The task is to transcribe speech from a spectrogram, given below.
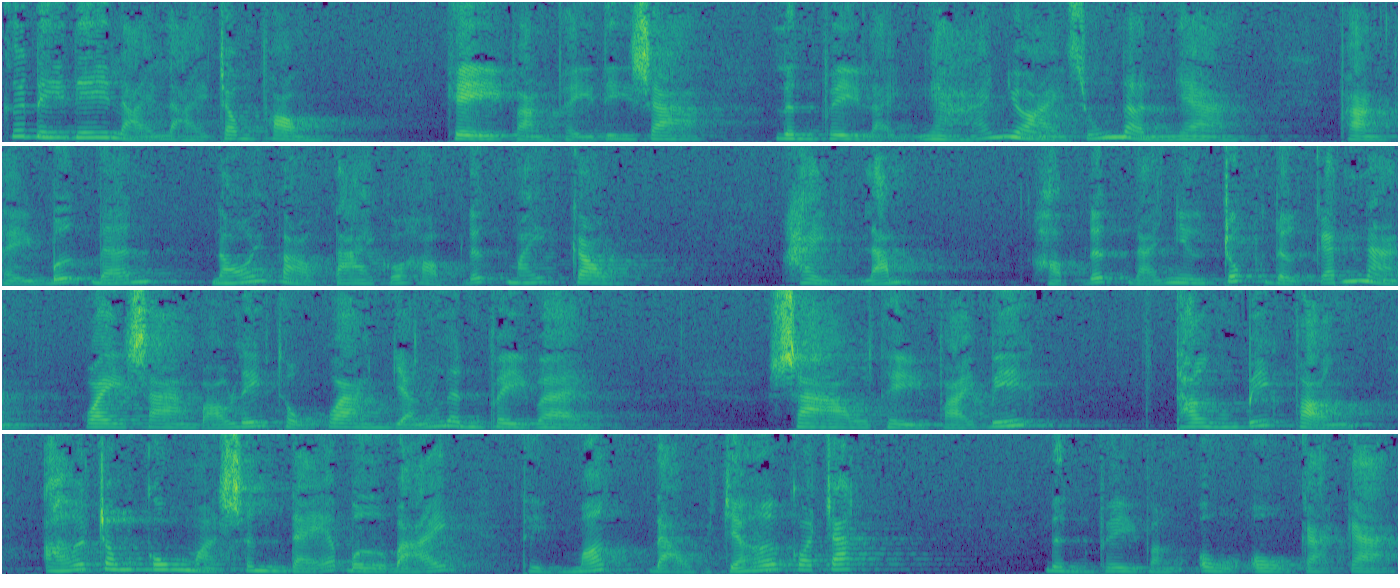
Cứ đi đi lại lại trong phòng. Khi Phàn thị đi ra Linh Phi lại ngã nhòi xuống nền nhà. Phàn thị bước đến, Nói vào tai của Hợp đức mấy câu. Hay lắm! Hợp đức đã như trút được gánh nặng, Quay sang bảo Lý Thủ quan dẫn Linh Phi về. Sao thì phải biết, Thân biết phận, Ở trong cung mà sinh đẻ bừa bãi, Thì mất đầu chớ có trách. Đình Phi vẫn ồ ồ cà cà,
